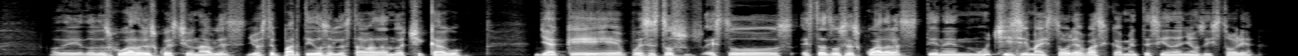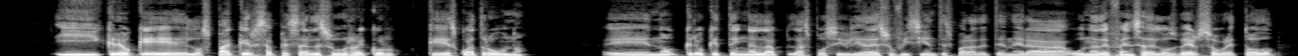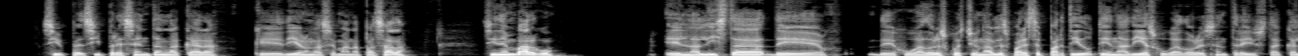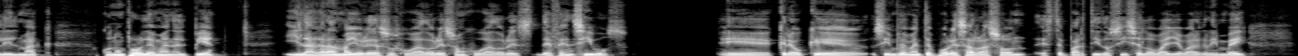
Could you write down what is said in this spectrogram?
de, los jugadores cuestionables. Yo este partido se lo estaba dando a Chicago, ya que pues estos, estos, estas dos escuadras tienen muchísima historia, básicamente 100 años de historia. Y creo que los Packers, a pesar de su récord que es 4-1, eh, no creo que tengan las posibilidades suficientes para detener a una defensa de los Bears, sobre todo si, si presentan la cara que dieron la semana pasada. Sin embargo, en la lista de, jugadores cuestionables para este partido, tienen a 10 jugadores, entre ellos está Khalil Mack con un problema en el pie, y la gran mayoría de sus jugadores son jugadores defensivos. Eh, creo que simplemente por esa razón este partido sí se lo va a llevar Green Bay.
